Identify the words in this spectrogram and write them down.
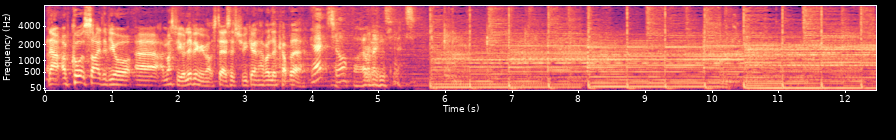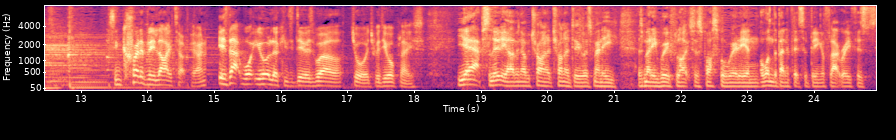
Now, I've caught sight of your, uh, it must be your living room upstairs, so should we go and have a look up there? Yeah, sure. By all means, yes. It's incredibly light up here. Is that what you're looking to do as well, George, with your place? Yeah, absolutely. I mean, I was trying to trying to do as many as many roof lights as possible, really. And one of the benefits of being a flat roof is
